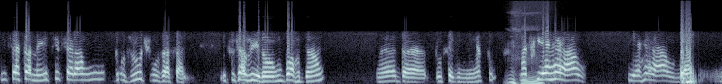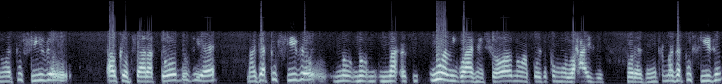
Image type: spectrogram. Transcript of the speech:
e certamente será um dos últimos a sair. Isso já virou um bordão né, da, do segmento, uhum. mas que é real, que é real, né? não é possível alcançar a todos e é, mas é possível no, no, na, numa linguagem só, numa coisa como live, por exemplo, mas é possível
